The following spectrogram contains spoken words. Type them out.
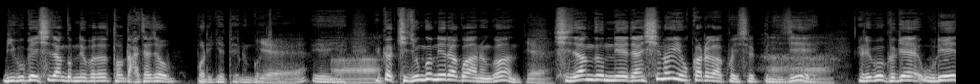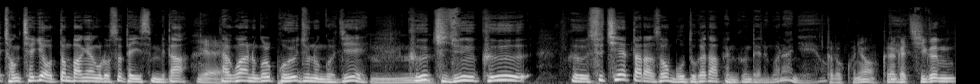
미국의 시장 금리보다 더 낮아져 버리게 되는 거죠. 예. 예, 예. 아. 그러니까 기준 금리라고 하는 건 예. 시장 금리에 대한 신호의 효과를 갖고 있을 뿐이지 아. 그리고 그게 우리의 정책이 어떤 방향으로서 돼 있습니다. 예. 라고 하는 걸 보여주는 거지. 음. 그 기준 그 그 수치에 따라서 모두가 다 변경되는 건 아니에요. 그렇군요. 그러니까 네. 지금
